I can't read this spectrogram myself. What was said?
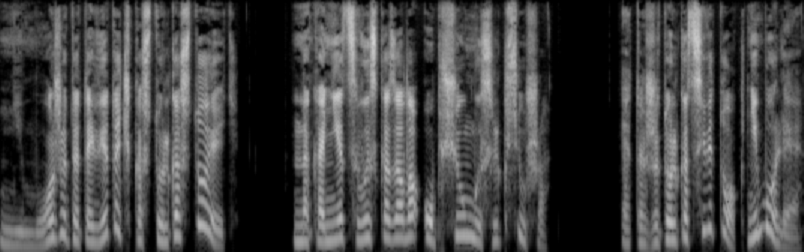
«Не может эта веточка столько стоить!» Наконец высказала общую мысль Ксюша. «Это же только цветок, не более».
